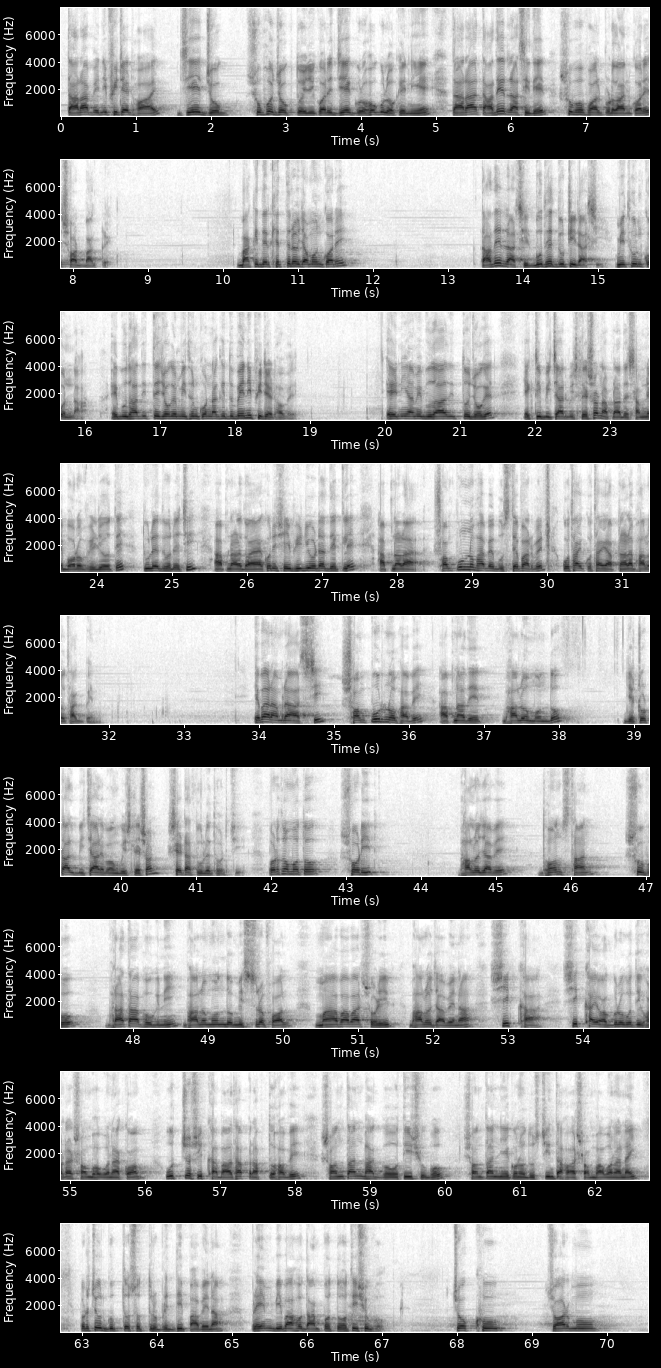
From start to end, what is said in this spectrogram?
তারা বেনিফিটেড হয়, যে যোগ, শুভ যোগ তৈরি করে, যে গ্রহগুলোকে নিয়ে তারা তাদের রাশিদের শুভ ফল প্রদান করে শর্টবাগ্রে বাকিদের ক্ষেত্রেও যেমন করে, তাদের রাশির, বুধের দুটি রাশি, মিথুন কন্যা। এই বুধাদিত্য যোগের মিথুন কন্যা কিন্তু বেনিফিটেড হবে। এই নিয়ে আমি বুধাদিত্য যোগের একটি বিচার বিশ্লেষণ আপনাদের সামনে বড় ভিডিওতে তুলে ধরেছি। আপনারা দয়া করে সেই ভিডিওটা দেখলে আপনারা সম্পূর্ণভাবে বুঝতে পারবেন কোথায় কোথায় আপনারা ভালো থাকবেন। এবার আমরা আসছি সম্পূর্ণভাবে আপনাদের ভালো মন্দ যে টোটাল বিচার এবং বিশ্লেষণ সেটা তুলে ধরছি। প্রথমত শরীর ভালো যাবে ধন স্থান শুভ, ভ্রাতা ভগ্নী, ভালো মন্দ মিশ্র ফল, মা বাবার শরীর, ভালো যাবে না, শিক্ষা, শিক্ষায় অগ্রগতি ঘটার সম্ভাবনা কম উচ্চশিক্ষা বাধা প্রাপ্ত হবে, সন্তান ভাগ্য অতি শুভ, সন্তান নিয়ে কোনো দুশ্চিন্তা হওয়ার সম্ভাবনা নাই, প্রচুর গুপ্ত শত্রু বৃদ্ধি পাবে না, প্রেম, বিবাহ, দাম্পত্য অতি শুভ। চক্ষু, চর্ম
